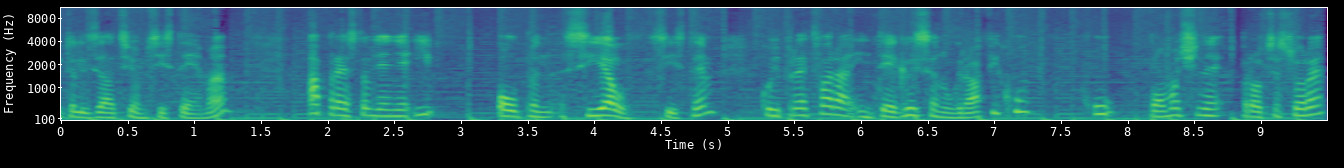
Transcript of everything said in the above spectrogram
utilizacijom sistema, a predstavljen je i OpenCL sistem koji pretvara integrisanu grafiku u pomoćne procesore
